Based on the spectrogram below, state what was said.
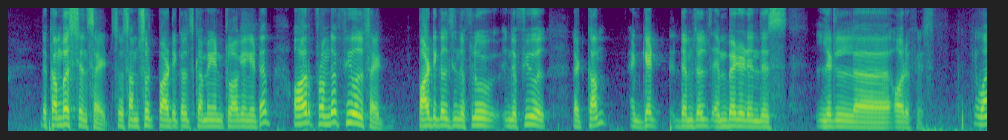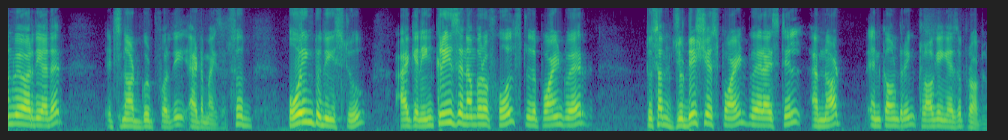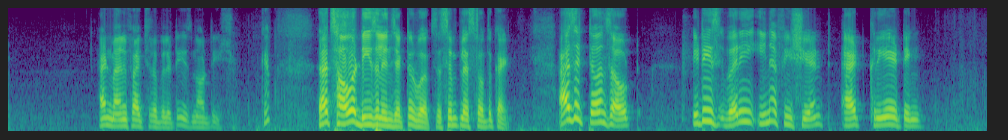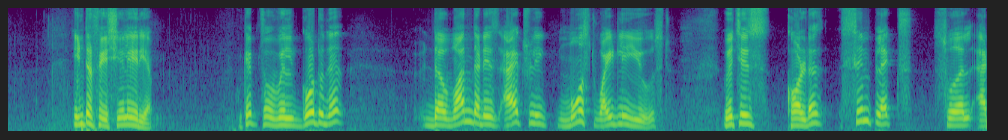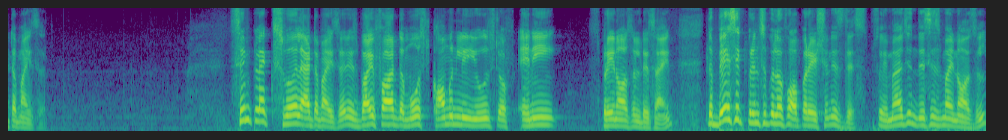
the combustion side. So, some soot particles coming and clogging it up or from the fuel side particles in the fluid in the fuel that come and get themselves embedded in this little uh, orifice. Okay. One way or the other it is not good for the atomizer. So, owing to these two I can increase the number of holes to the point where to some judicious point where I still am not encountering clogging as a problem and manufacturability is not the issue. Okay. That is how a diesel injector works the simplest of the kind. As it turns out it is very inefficient at creating interfacial area. Okay. So, we will go to the the one that is actually most widely used which is called a simplex swirl atomizer. Simplex swirl atomizer is by far the most commonly used of any spray nozzle design. The basic principle of operation is this. So, imagine this is my nozzle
